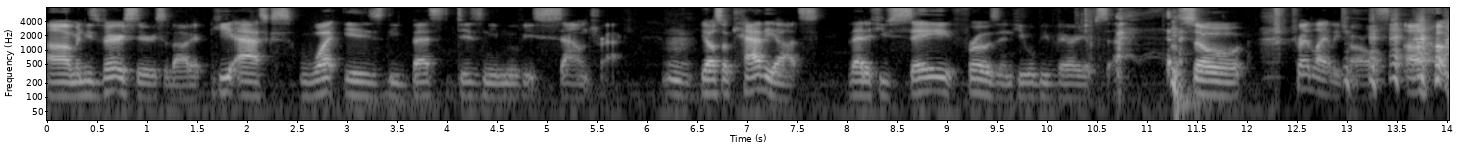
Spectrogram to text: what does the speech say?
Um, and he's very serious about it. He asks, "What is the best Disney movie soundtrack?" Mm. He also caveats that if you say Frozen, he will be very upset. so tread lightly, Charles. Um,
